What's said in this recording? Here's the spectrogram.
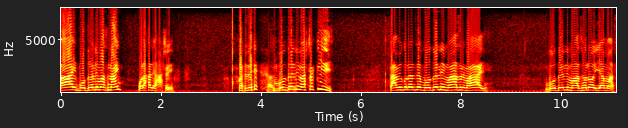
ভাই বৌদুয়ালি মাছ নাই। ওরা খালি হাসে। বৌদুয়ালি মাছটা কি? তা আমি করলাম যে বৌদুয়ালি মাছ রে ভাই। বৌদুয়ালি মাছ হলো ইয়া মাছ।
